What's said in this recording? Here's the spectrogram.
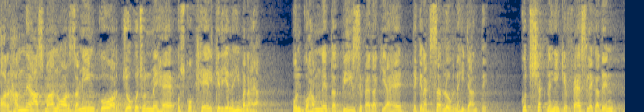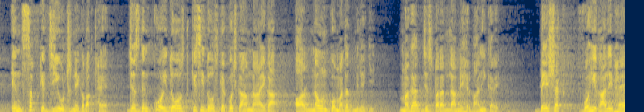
और हमने आसमानों और ज़मीन को और जो कुछ उनमें है उसको खेल के लिए नहीं बनाया। उनको हमने तदबीर से पैदा किया है, लेकिन अक्सर लोग नहीं जानते। कुछ शक नहीं कि फैसले का दिन इन सब के जी उठने का वक्त है। जिस दिन कोई दोस्त किसी दोस्त के कुछ काम ना आएगा और न उनको मदद मिलेगी, मगर जिस पर अल्लाह मेहरबानी करे। बेशक वही गालिब है,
